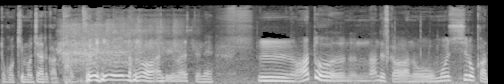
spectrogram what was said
とこう気持ち悪かったというのもありましてね。うん、あと、何ですか、あの、面白かっ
